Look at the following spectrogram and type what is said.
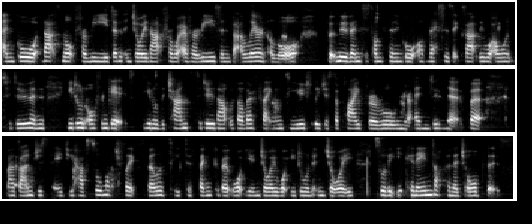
and go, that's not for me. Didn't enjoy that for whatever reason, but I learned a lot. But move into something and go, oh, this is exactly what I want to do. And you don't often get, you know, the chance to do that with other things. You usually just apply for a role and you're in doing it. But as Andrew said, you have so much flexibility to think about what you enjoy, what you don't enjoy, so that you can end up in a job that's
